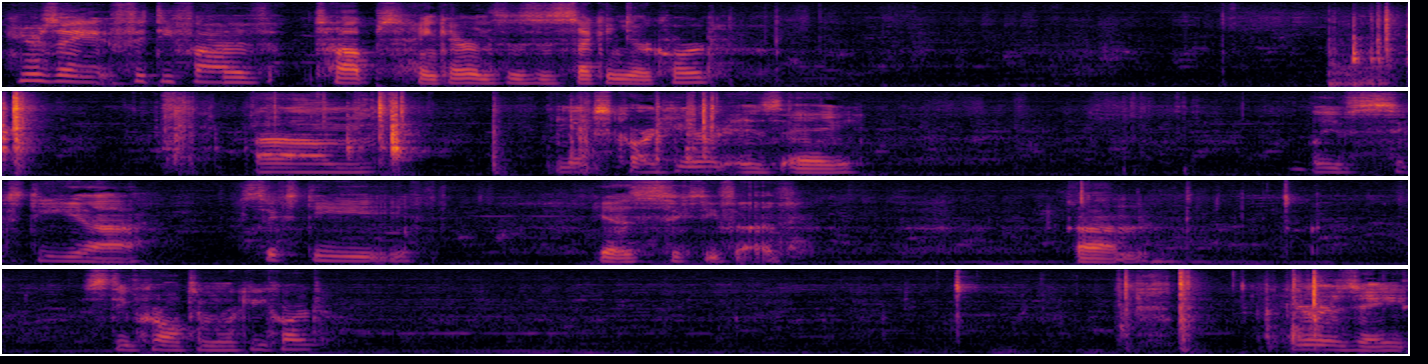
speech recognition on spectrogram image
Here's a 55 Topps Hank Aaron. This is his second year card. Um, next card here is a believe 60, uh, 60, yeah, 65. Um, Steve Carlton rookie card. Here is a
